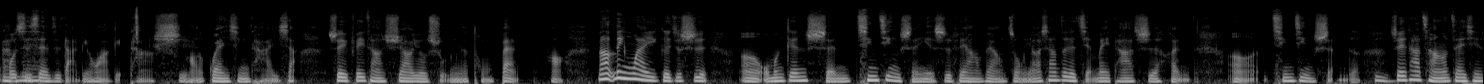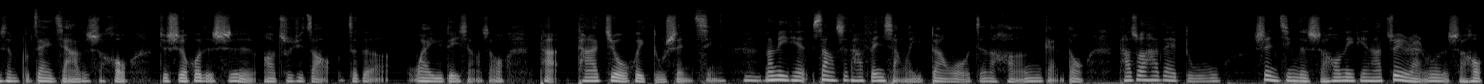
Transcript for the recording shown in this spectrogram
嗯、或是甚至打电话给他，是好关心他一下。所以非常需要有属灵的同伴。好，那另外一个就是，呃，我们跟神亲近神也是非常非常重要。像这个姐妹，她是很呃亲近神的，嗯，所以她常常在先生不在家的时候，就是或者是啊、呃、出去找这个外遇对象的时候，她她就会读圣经。嗯，那那天上次她分享了一段，我真的很感动。她说她在读。圣经的时候，那天他最软弱的时候，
